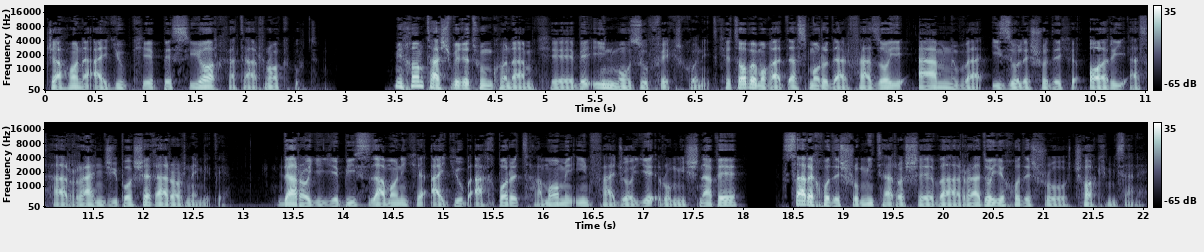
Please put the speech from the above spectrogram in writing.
جهان ایوب که بسیار خطرناک بود. می‌خوام تشویقتون کنم که به این موضوع فکر کنید. کتاب مقدس ما رو در فضای امن و ایزوله شده که آری از هر رنجی باشه قرار نمیده. در آیه 20 زمانی که ایوب اخبار تمام این فجایع رو میشنوه سر خودش رو میتراشه و ردای خودش رو چاک می‌زنه.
